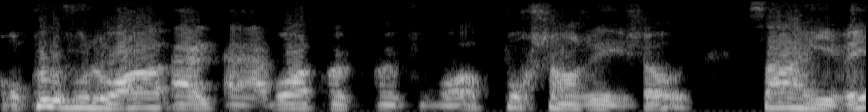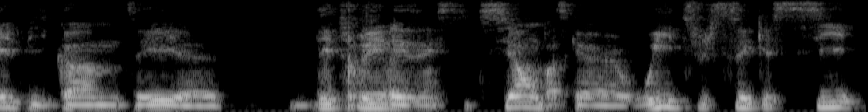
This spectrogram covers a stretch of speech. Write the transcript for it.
on peut vouloir avoir un, pouvoir pour changer les choses sans arriver puis comme euh, détruire les institutions. Parce que oui, tu sais que si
